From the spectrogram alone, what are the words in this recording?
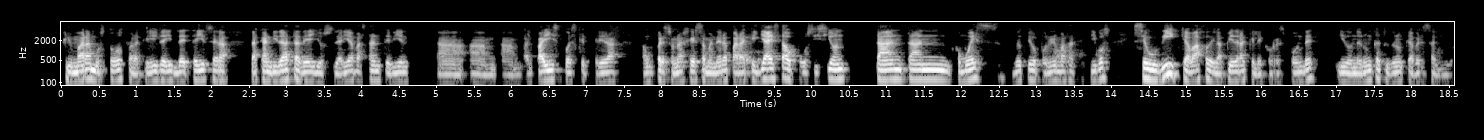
firmáramos todos, para que Lili Telles sea la candidata de ellos. Le haría bastante bien al país, pues, que tuviera a un personaje de esa manera, para que ya esta oposición tan, tan como es, no quiero poner más adjetivos, se ubique abajo de la piedra que le corresponde y donde nunca tuvieron que haber salido.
